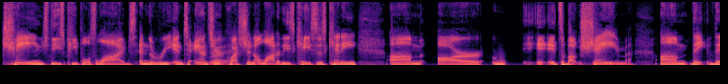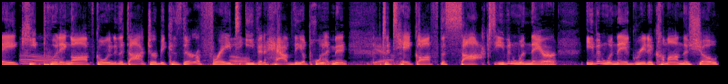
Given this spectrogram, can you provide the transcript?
change these people's lives. And the re and to answer your question, a lot of these cases, Kenny, um, are it's about shame. Um, they they keep Oh. putting off going to the doctor because they're afraid to even have the appointment yeah. to take off the socks, even when they are even when they agree to come on the show.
